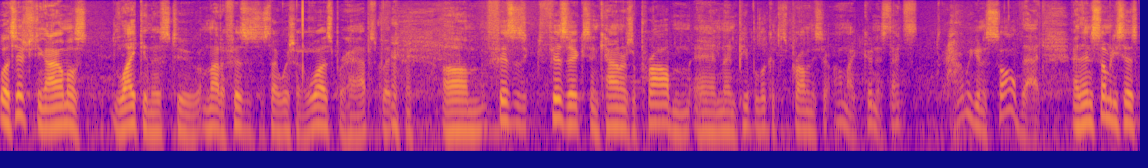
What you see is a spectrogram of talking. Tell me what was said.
Well, it's interesting, I almost liken this to, I'm not a physicist, I wish I was perhaps, but um, physics, physics encounters a problem and then people look at this problem and say, oh my goodness, that's, how are we going to solve that? And then somebody says,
